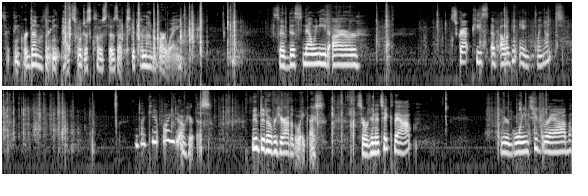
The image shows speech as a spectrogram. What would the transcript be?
So I think we're done with our ink pads. We'll just close those up to get them out of our way. So this, now we need our scrap piece of elegant eggplant. And I can't find it. Oh, here it is. Moved it over here out of the way, guys. So we're going to take that. We're going to grab,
